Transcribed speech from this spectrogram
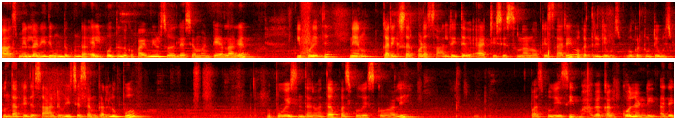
ఆ స్మెల్ అనేది ఉండకుండా వెళ్ళిపోతుంది. ఒక ఫైవ్ మినిట్స్ వదిలేసామంటే అలాగే. ఇప్పుడైతే నేను కర్రీకి సరిపడా సాల్ట్ అయితే యాడ్ చేసేస్తున్నాను. ఒకేసారి ఒక త్రీ టేబుల్ స్పూన్ ఒక టూ టేబుల్ స్పూన్ దాకా అయితే సాల్ట్ వేసేసాను గల్లుప్పు. ఉప్పు వేసిన తర్వాత పసుపు వేసుకోవాలి. పసుపు వేసి బాగా కలుపుకోవాలండి. అదే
